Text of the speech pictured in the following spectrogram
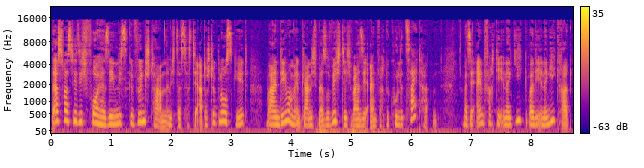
Das, was sie sich vorher sehnlichst gewünscht haben, nämlich dass das Theaterstück losgeht, war in dem Moment gar nicht mehr so wichtig, weil sie einfach eine coole Zeit hatten. Weil sie einfach die Energie, weil die Energie gerade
